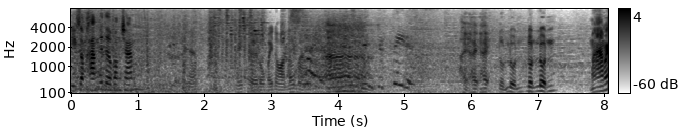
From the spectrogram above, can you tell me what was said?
อีกสักครั้งให้เธอฟังก์ชันนะครับให้เธอลงไปนอนได้ไหมอ่าเฮ้ยเฮ้ยเฮ้ยหลุนหลุนหลุนหลุนมาไหม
